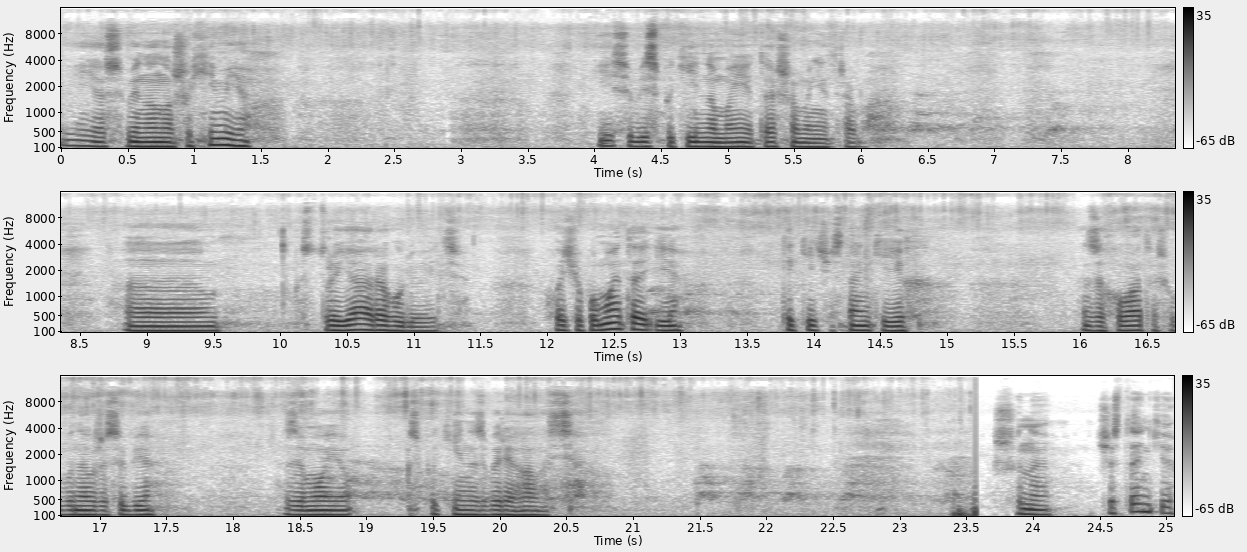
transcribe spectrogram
І я собі наношу хімію. І собі спокійно мию те, що мені треба. Е, струя регулюється. Хочу помити і такі чистенькі їх заховати, щоб вони вже собі зимою спокійно зберігалися. Шини чистенькі,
